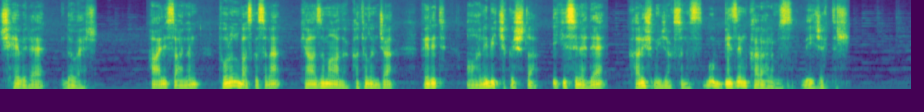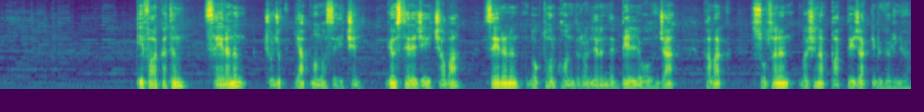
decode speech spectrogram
çevire döver. Halis Ağa'nın torun baskısına Kazım Ağa da katılınca Ferit ani bir çıkışla ikisine de karışmayacaksınız. Bu bizim kararımız diyecektir. İfakatın Seyran'ın çocuk yapmaması için göstereceği çaba Seyran'ın doktor kontrollerinde belli olunca kabak sultanın başına patlayacak gibi görünüyor.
